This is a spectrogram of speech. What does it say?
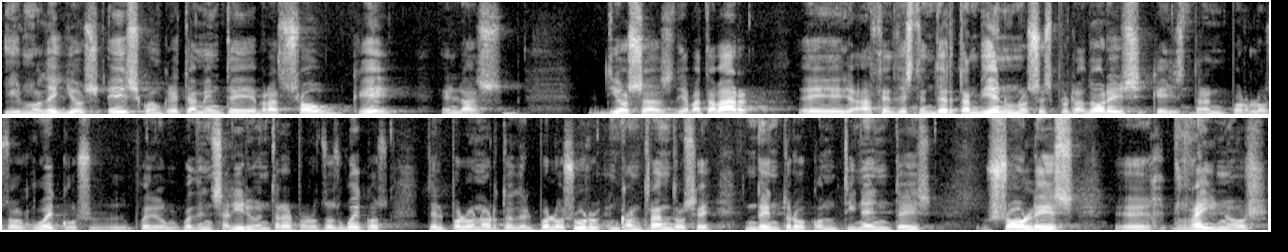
y uno de ellos es concretamente Bradshaw, que en las diosas de Abatabar eh, hace descender también unos exploradores que entran por los dos huecos, pueden salir o entrar por los dos huecos del polo norte y del polo sur, encontrándose dentro continentes, soles, eh, reinos,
